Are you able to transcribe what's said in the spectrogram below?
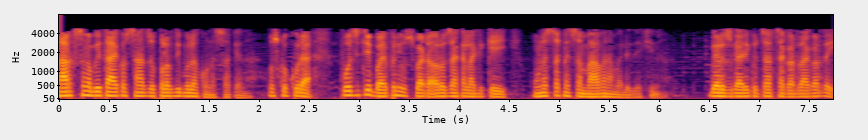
मार्कसँग बिताएको साँझ उपलब्धिमूलक हुन सकेन। उसको कुरा पोजिटिभ भए पनि उसबाट अरूजाका लागि केही हुन सक्ने सम्भावना मैले देखिनँ। बेरोजगारीको चर्चा गर्दा गर्दै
